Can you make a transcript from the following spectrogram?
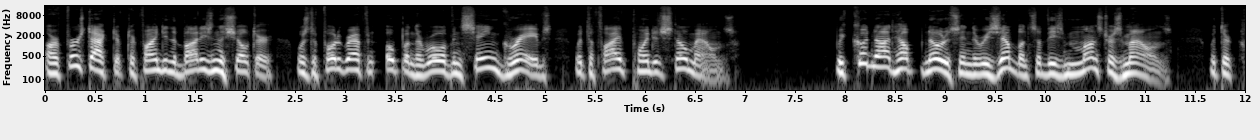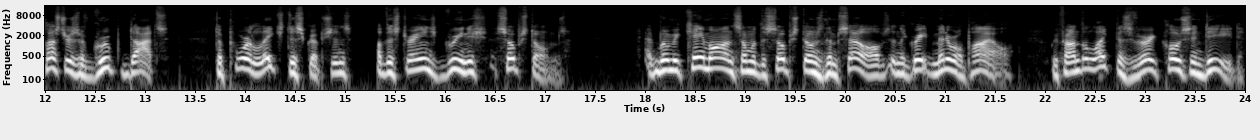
Our first act after finding the bodies in the shelter was to photograph and open the row of insane graves with the five pointed snow mounds. We could not help noticing the resemblance of these monstrous mounds, with their clusters of grouped dots, to poor Lake's descriptions of the strange greenish soapstones. And when we came on some of the soapstones themselves in the great mineral pile, we found the likeness very close indeed.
